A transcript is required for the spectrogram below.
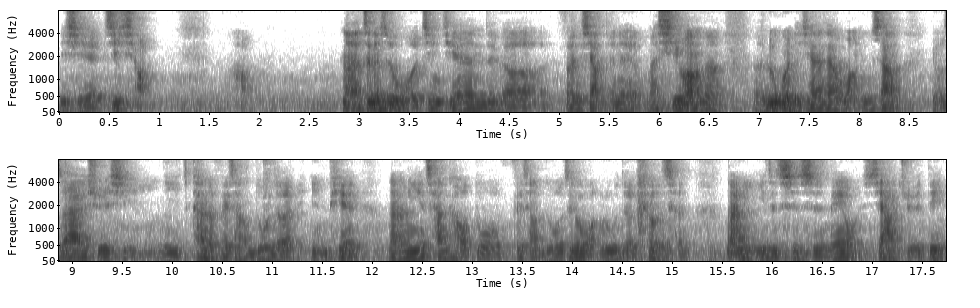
一些技巧。好，那这个是我今天这个分享的内容。那希望呢，呃，如果你现在在网络上有在学习，你看了非常多的影片，那你也参考多非常多这个网络的课程，那你一直迟迟没有下决定，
